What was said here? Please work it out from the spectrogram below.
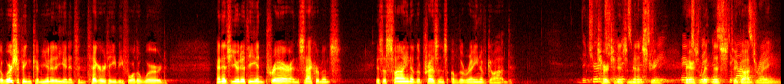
the worshiping community in its integrity before the Word and its unity in prayer and sacraments is a sign of the presence of the reign of God. The church, church in its, its ministry bears witness to God's reign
